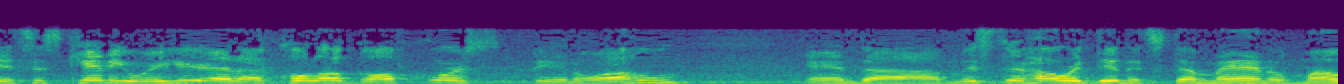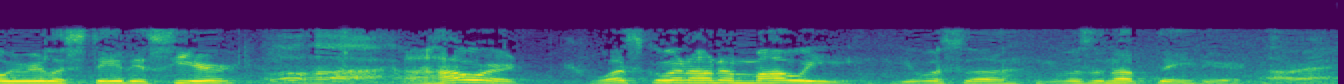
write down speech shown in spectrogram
this is Kenny. We're here at uh, Kola Golf Course in Oahu, and uh, Mr. Howard Dinits, the man of Maui Real Estate, is here. Aloha. How Uh, Howard, what's going on in Maui? Give us a give us an update here. All right.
